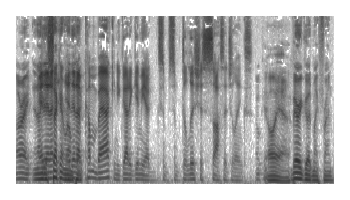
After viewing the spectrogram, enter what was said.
All right, and, now and your then, I- second and round then I'm pick. coming back, and you got to give me a, some some delicious sausage links. okay. Oh yeah. Very good, my friend.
